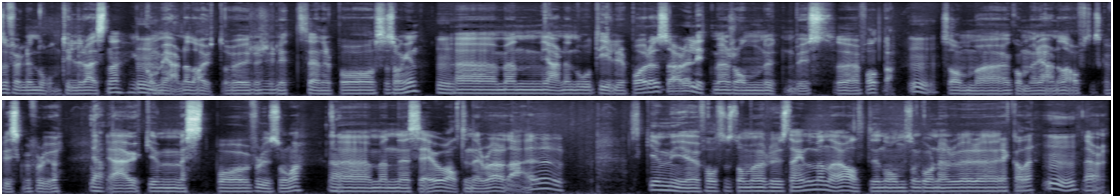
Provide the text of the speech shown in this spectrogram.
selvfølgelig noen tilreisende. De Mm. kommer gjerne da utover litt senere på sesongen. Mm. Eh, men gjerne noe tidligere på året så er det litt mer sånn utenbysfolk, da. Mm. Som eh, kommer gjerne da ofte skal fiske med flue. Ja. Jeg er jo ikke mest på fluesona, Ja. eh, men jeg ser jo alltid nedover der. Det er ikke mye folk som står med fluestengene, men det er jo alltid noen som går nedover rekka der. Mm. Det er det.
